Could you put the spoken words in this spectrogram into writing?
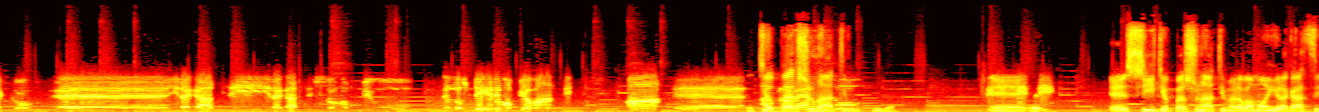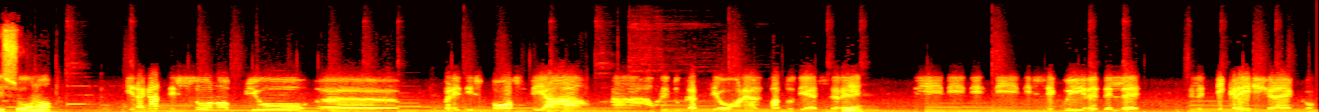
ecco, eh, i, ragazzi, i ragazzi sono più... lo spiegheremo più avanti, ma... Eh, ti ho perso un attimo, scusa. Sì, eh, sì, sì. Eh, sì, ti ho perso un attimo, eravamo i ragazzi sono... I ragazzi sono più eh, predisposti a, a, un'educazione, al fatto di essere, di, di, di, seguire delle, delle, di crescere, ecco.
